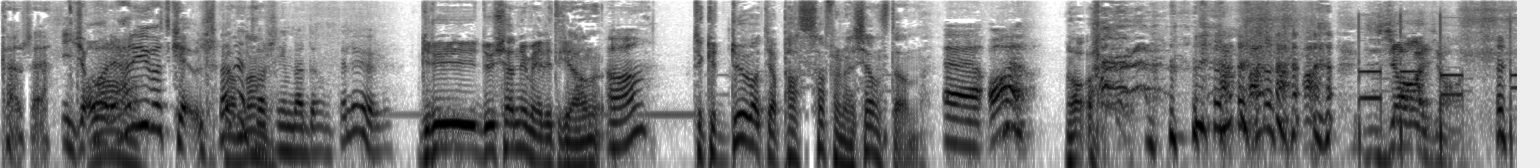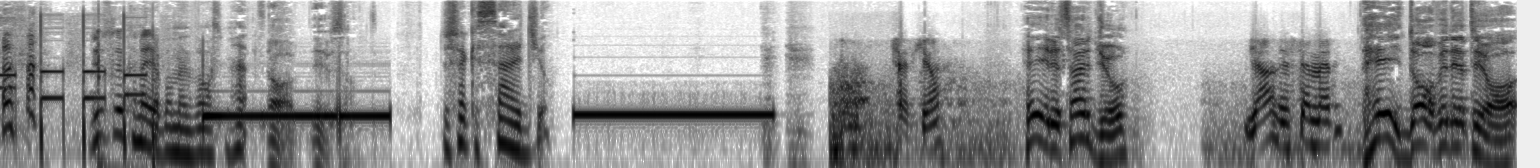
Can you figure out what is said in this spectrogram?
kanske. Ja, det hade ju varit kul. Det hade inte varit så himla dumt, eller hur? Gry, du känner ju mig lite grann. Ja. Tycker du att jag passar för den här tjänsten? Uh, ja. Ja. ja, ja. Du skulle kunna jobba med vad som helst. Ja, det är sant. Du söker Sergio. Sergio? Hej, är det Sergio? Ja, det stämmer. Hej, David heter jag.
